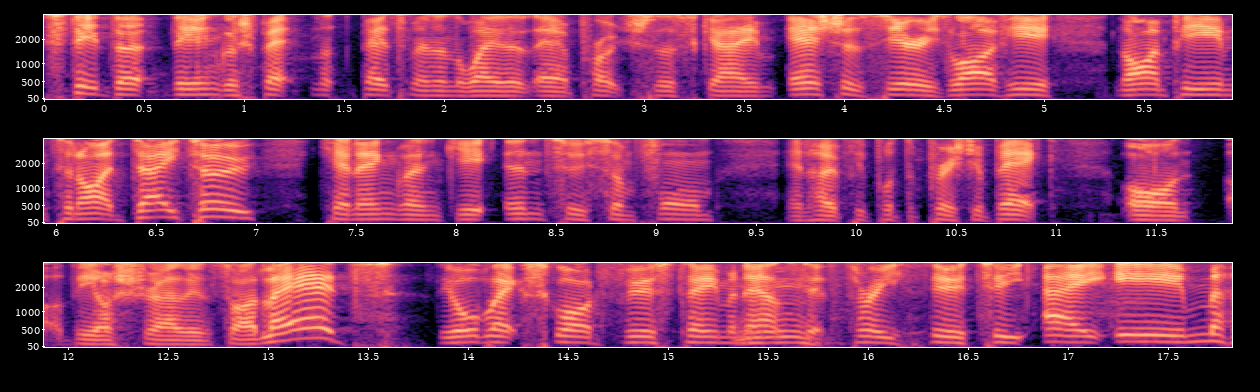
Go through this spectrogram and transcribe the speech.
stead the, the English bat, batsmen in the way that they approach this game. Ashes series live here 9 p.m. tonight. Day two. Can England get into some form and hopefully put the pressure back on the Australian side, lads? The All Black squad first team announced mm. at 3:30 a.m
